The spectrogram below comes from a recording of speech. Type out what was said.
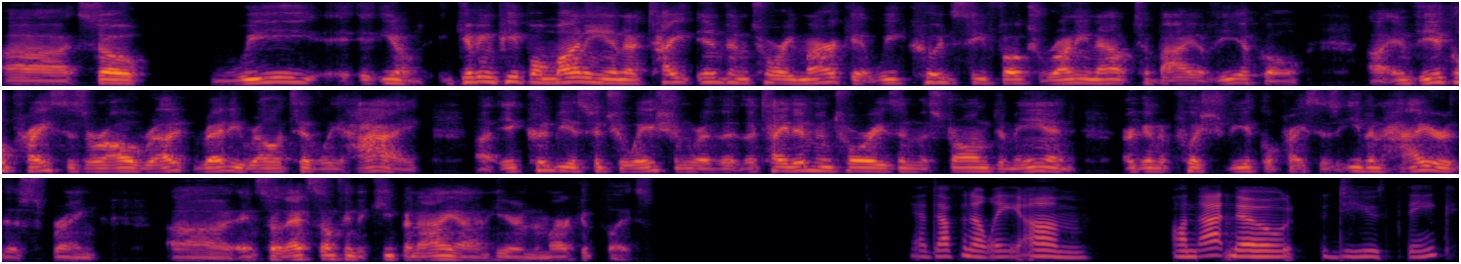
Uh, so we you know giving people money in a tight inventory market we could see folks running out to buy a vehicle uh, and vehicle prices are already relatively high. Uh, it could be a situation where the, the tight inventories and the strong demand are going to push vehicle prices even higher this spring. Uh, and so that's something to keep an eye on here in the marketplace Yeah, definitely. Um, on that note, do you think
